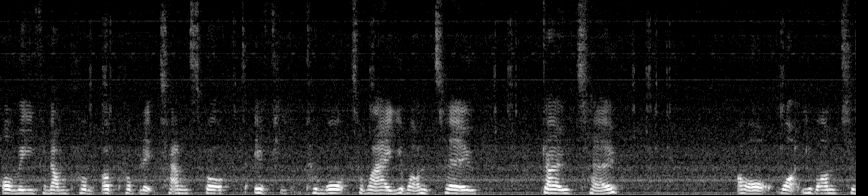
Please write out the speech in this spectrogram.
or even on, on public transport. If you can walk to where you want to go to or what you want to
